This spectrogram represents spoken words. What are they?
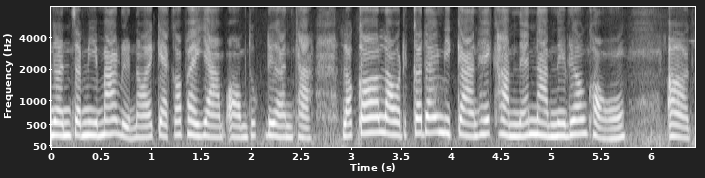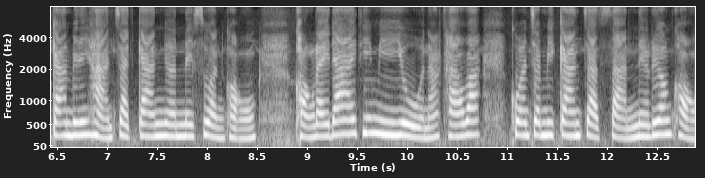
เงินจะมีมากหรือน้อยแกก็พยายามออมทุกเดือนค่ะ แล้วก็เราก็ได้มีการให้คำแนะนำในเรื่องของ การบริหารจัดการเงินในส่วนของของรายได้ที่มีอยู่นะคะว่าควรจะมีการจัดสรรในเรื่องของ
